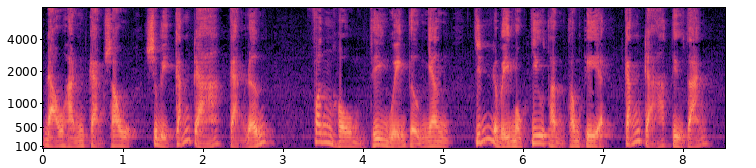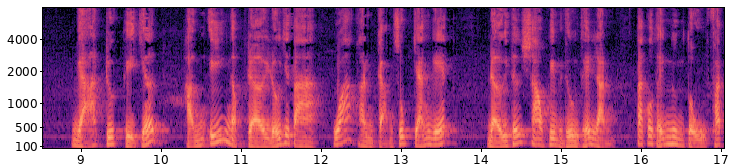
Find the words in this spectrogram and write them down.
đạo hạnh càng sâu, sẽ bị cắn trả càng lớn. Phân hồn thiên quyển thượng nhân chính là bị một chiêu thần thông kia cắn trả tiêu tán gã trước khi chết, hận ý ngập trời đối với ta, quá thành cảm xúc chán ghét. Đợi tới sau khi mà thương thế lành, ta có thể ngưng tụ phách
